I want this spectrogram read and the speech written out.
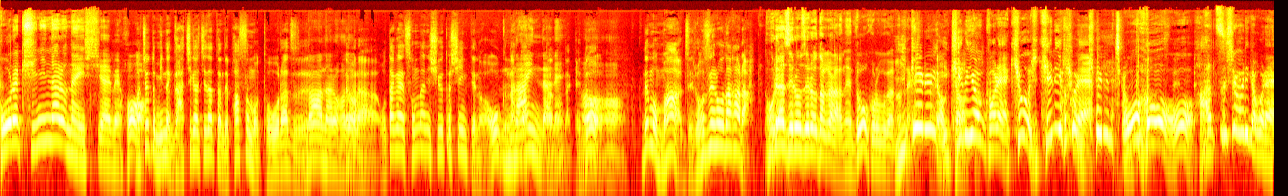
これ気になるね1試合目。まあ、ちょっとみんなガチガチだったんでパスも通らず。あーなるほど。だからお互いそんなにシュートシーンっていうのは多くなかったないんんだけどでもまあ0-0だから。俺は0-0だからね。どう転ぶかい。いけるよいけるよこれ。今日いけるよこれ。いけるんちゃうおーおーおー。初勝利かこれ。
